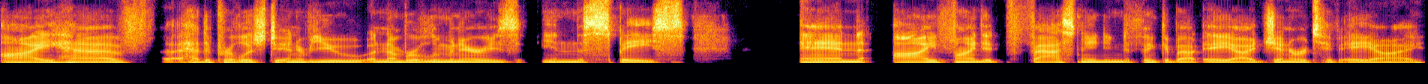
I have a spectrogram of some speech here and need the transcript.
I have uh, had the privilege to interview a number of luminaries in the space. And I find it fascinating to think about AI, generative AI,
